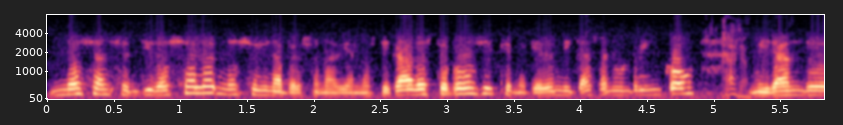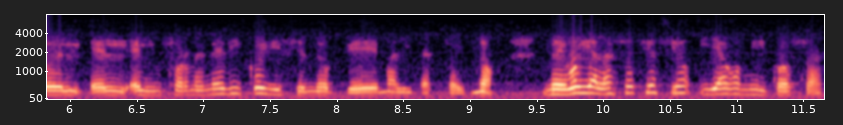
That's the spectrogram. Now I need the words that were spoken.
No se han sentido solos, no soy una persona diagnosticada de osteoporosis que me quedo en mi casa en un rincón Claro. mirando el, el- el informe médico y diciendo qué malita estoy. No, me voy a la asociación y hago mil cosas.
